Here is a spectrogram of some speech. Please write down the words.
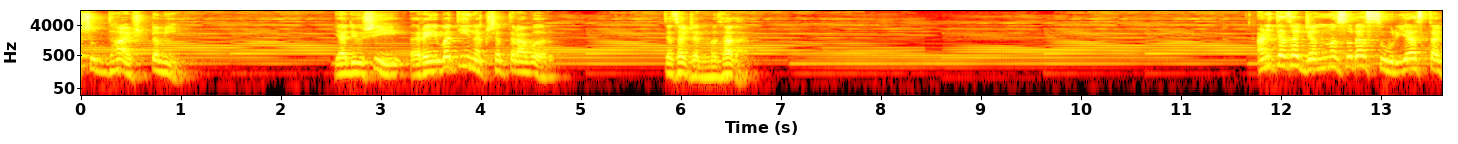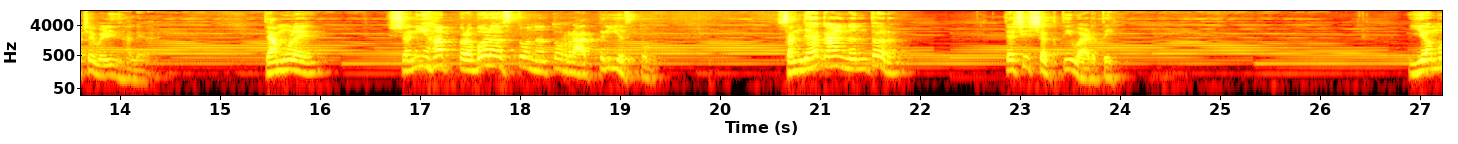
शुद्ध अष्टमी. या दिवशी रेवती नक्षत्रावर त्याचा जन्म झाला. आणि त्याचा जन्म सुद्धा सूर्यास्ताच्या वेळी झालेला आहे. त्यामुळे शनी हा प्रबळ असतो ना तो रात्री असतो. संध्याकाळ नंतर त्याची शक्ती वाढते. यम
